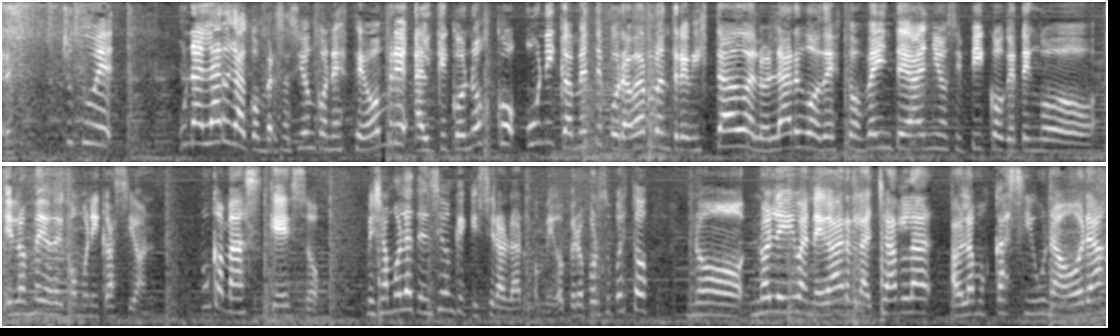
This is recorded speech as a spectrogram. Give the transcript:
ver, yo tuve una larga conversación con este hombre al que conozco únicamente por haberlo entrevistado a lo largo de estos 20 años y pico que tengo en los medios de comunicación. Nunca más que eso. Me llamó la atención que quisiera hablar conmigo, pero por supuesto no, no le iba a negar la charla, hablamos casi una hora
